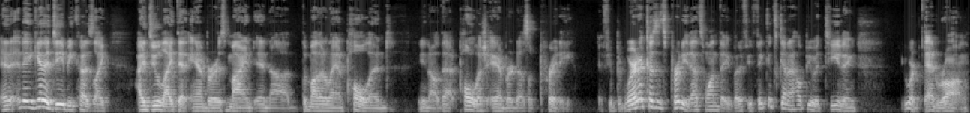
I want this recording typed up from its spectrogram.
And they get a D because, like, I do like that amber is mined in uh, the motherland, Poland. You know, that Polish amber does look pretty. If you're wearing it because it's pretty, that's one thing. But if you think it's going to help you with teething, you are dead wrong.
